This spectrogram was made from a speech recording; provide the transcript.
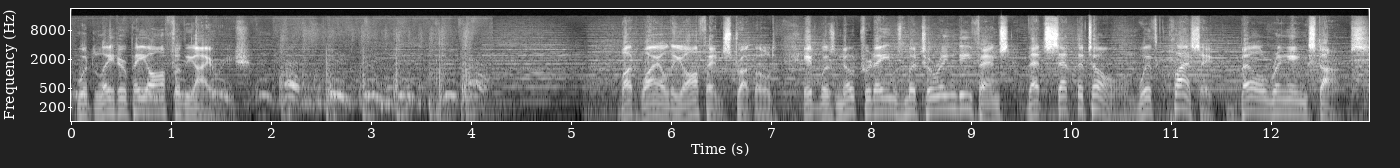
would later pay off for the Irish. But while the offense struggled, it was Notre Dame's maturing defense that set the tone with classic bell ringing stops.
